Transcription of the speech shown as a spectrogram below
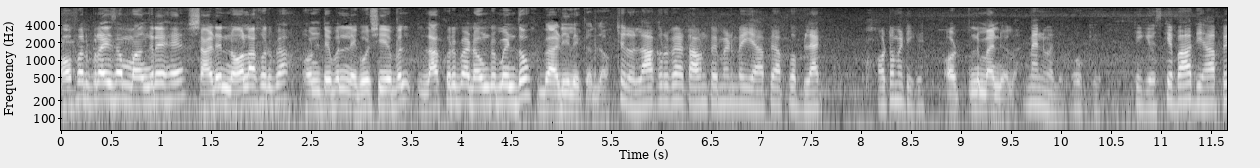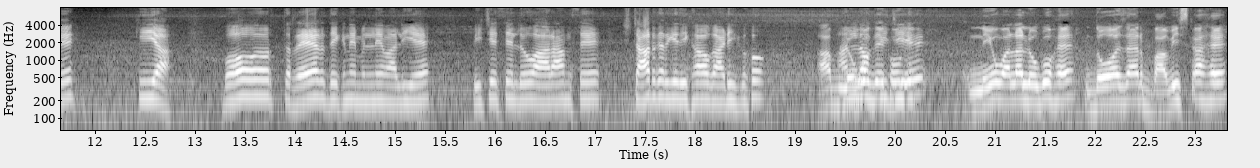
offer price हम मांग रहे हैं साढ़े नौ लाख रुपया ऑन टेबल नेगोशिएबल लाख रुपया डाउन पेमेंट दो गाड़ी लेकर जाओ। चलो लाख रुपया डाउन पेमेंट में यहाँ पे आपको ब्लैक ऑटोमेटिक है। और मैनुअल है। मैनुअल है ओके ठीक है उसके बाद यहाँ पे किया बहुत रेयर देखने मिलने वाली है। पीछे से लोग आराम से स्टार्ट करके दिखाओ गाड़ी को। आप लोगो देखोगे न्यू वाला लोगो है 2022 का है।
